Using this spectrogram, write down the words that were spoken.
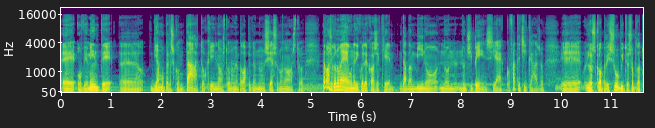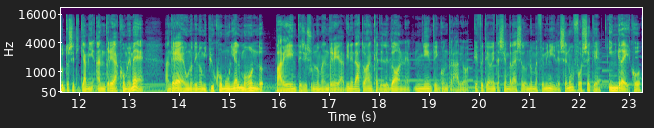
eh, ovviamente eh, diamo per scontato che il nostro nome proprio non sia solo nostro, però secondo me è una di quelle cose che da bambino non, non ci pensi, ecco, fateci caso, eh, lo scopri subito, soprattutto se ti chiami Andrea come me, Andrea è uno dei nomi più comuni al mondo, parentesi sul nome Andrea, viene dato anche a delle donne, niente in contrario, effettivamente sembra essere un nome femminile, se non fosse che in greco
